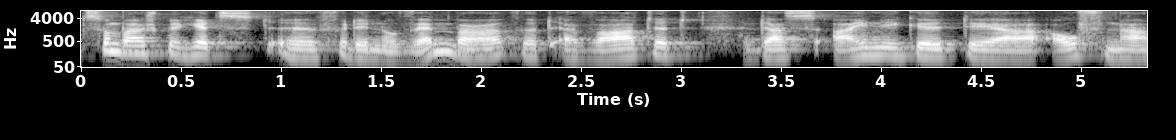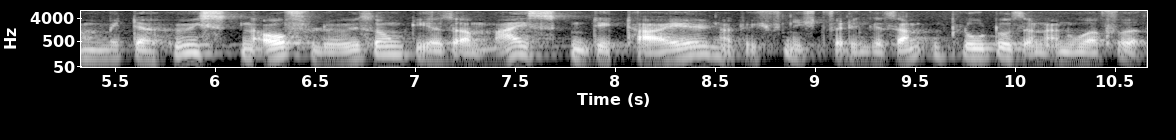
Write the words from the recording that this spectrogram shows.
Zum Beispiel jetzt äh, für den November wird erwartet, dass einige der Aufnahmen mit der höchsten Auflösung, die also am meisten Detail, natürlich nicht für den gesamten Pluto, sondern nur für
